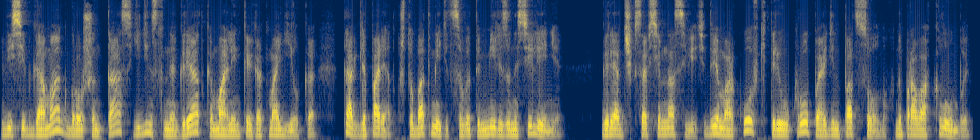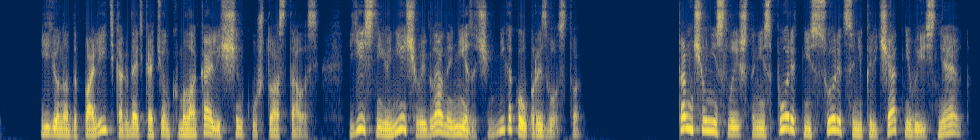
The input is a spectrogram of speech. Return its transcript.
Висит гамак, брошен таз, единственная грядка, маленькая как могилка. Так, для порядка, чтобы отметиться в этом мире за население. Грядочка совсем на свете. Две морковки, три укропа и один подсолнух, на правах клумбы. Ее надо полить, как дать котенку молока или щенку, что осталось. Есть с нее нечего и, главное, незачем. Никакого производства. Там ничего не слышно, не спорят, не ссорятся, не кричат, не выясняют.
